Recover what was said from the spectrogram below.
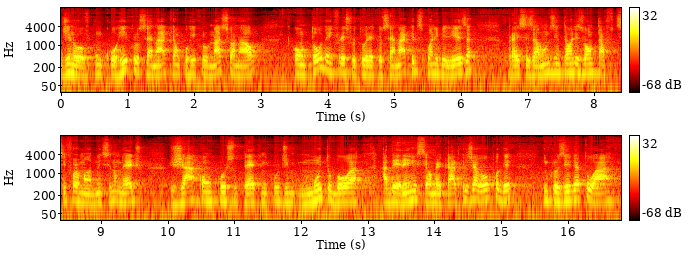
de novo, com o currículo Senac, que é um currículo nacional, com toda a infraestrutura que o Senac disponibiliza para esses alunos. Então, eles vão estar se formando no ensino médio já com um curso técnico de muito boa aderência ao mercado, que eles já vão poder, inclusive, atuar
